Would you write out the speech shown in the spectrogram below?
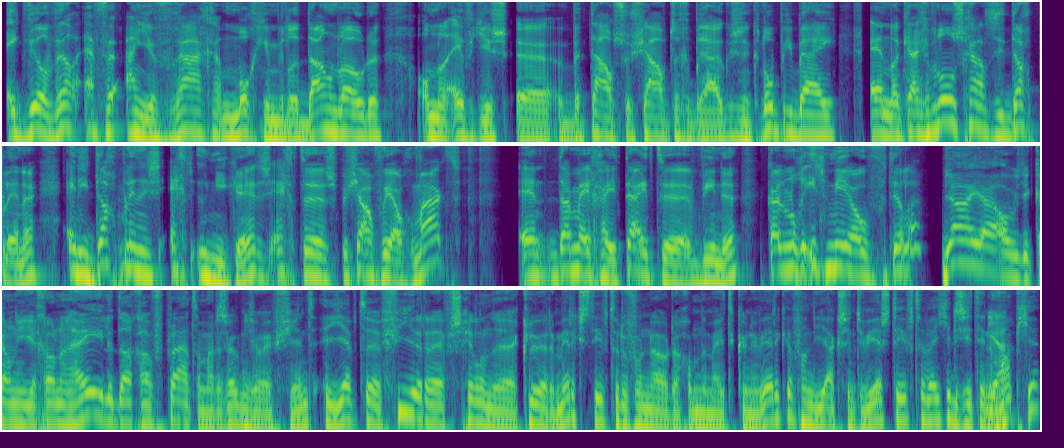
ik wil wel even aan je vragen, mocht je hem willen downloaden, om dan eventjes eh betaal sociaal te gebruiken. Er is een knopje bij. En dan krijg je van ons gratis die dagplanner. En die dagplanner is echt uniek, hè? Het is echt speciaal voor jou gemaakt. En daarmee ga je tijd eh, winnen. Kan je er nog iets meer over vertellen? Ja, ja oh, je kan hier gewoon een hele dag over praten, maar dat is ook niet zo efficiënt. Je hebt eh, vier eh, verschillende kleuren merkstiften ervoor nodig om ermee te kunnen werken. Van die accentueerstiften, weet je, die zitten in een Ja. mapje.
